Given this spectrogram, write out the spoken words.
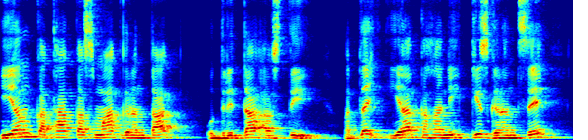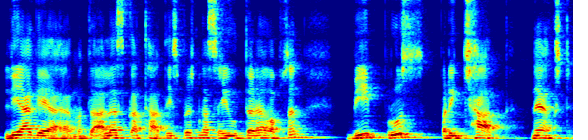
यम कथा कस्मात ग्रंथात उद्धृता अस्ति। मतलब यह कहानी किस ग्रंथ से लिया गया है? मतलब अलस कथा। तो इस प्रश्न का सही उत्तर है ऑप्शन बी पुरुष परीक्षात। नेक्स्ट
